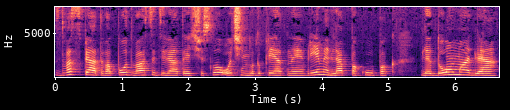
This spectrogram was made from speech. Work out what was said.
С 25 по 29 число очень благоприятное время для покупок для дома, для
